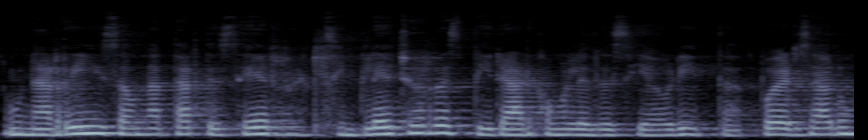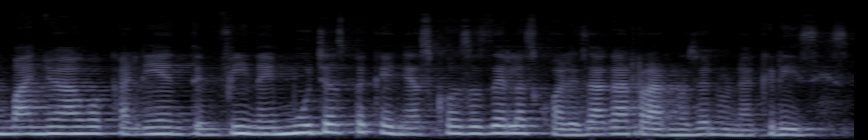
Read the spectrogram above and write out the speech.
Una risa, un atardecer, el simple hecho de respirar, como les decía ahorita, poder dar un baño de agua caliente, en fin, hay muchas pequeñas cosas de las cuales agarrarnos en una crisis.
